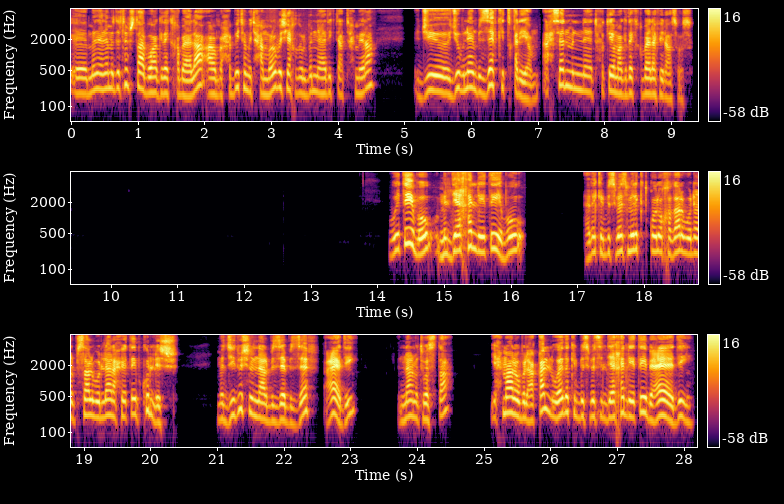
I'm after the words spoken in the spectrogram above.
من أنا ما درتهمش طابوا هكذاك قبالة أو حبيتهم يتحمروا باش ياخذوا البنة هذيك تاع التحميرة. تجي يجيو بنان بزاف كي تقليهم. أحسن من تحطيهم هكذاك قبالة في لاصوص. ويطيبوا من الداخل يطيبوا. هذاك البسباس ملك تقولوا خضر ولا البصل ولا راح يطيب كلش. ما تزيدوش النار بزاف بزاف عادي. النار متوسطة يحمروا بالعقل وهذاك البسباس الداخل يطيب عادي.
